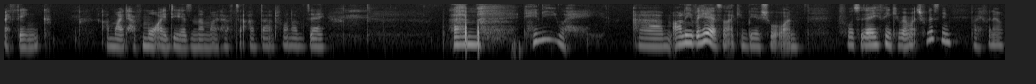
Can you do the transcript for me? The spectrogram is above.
I think. I might have more ideas and I might have to add that for another day. Um, anyway, um, I'll leave it here so that can be a short one for today. Thank you very much for listening. Bye for now.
